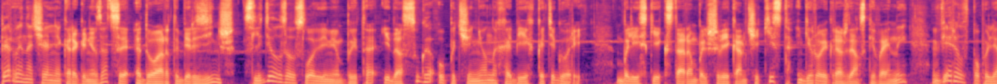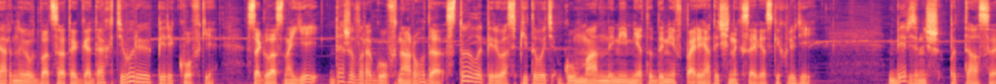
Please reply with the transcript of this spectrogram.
Первый начальник организации Эдуард Берзинш следил за условиями быта и досуга у подчиненных обеих категорий. Близкий к старым большевикам чекист, герой гражданской войны, верил в популярную в 20-х годах теорию перековки. Согласно ей, даже врагов народа стоило перевоспитывать гуманными методами в порядочных советских людей – Берзинш пытался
